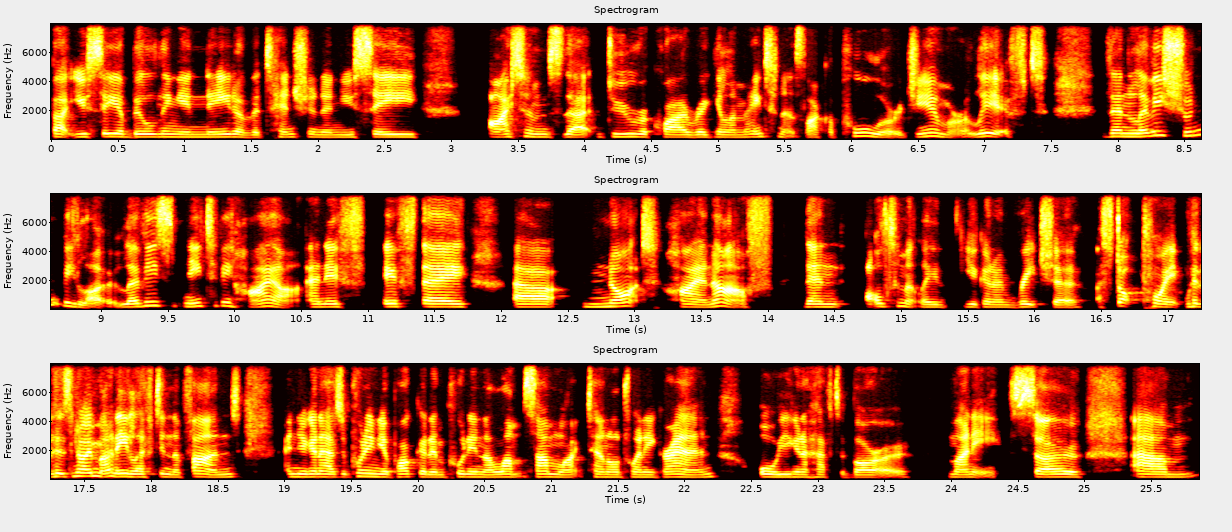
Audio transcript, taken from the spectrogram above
but you see a building in need of attention and you see items that do require regular maintenance, like a pool or a gym or a lift, then levies shouldn't be low. Levies need to be higher. And if if they are not high enough, then ultimately you're going to reach a, a, stop point where there's no money left in the fund and you're going to have to put in your pocket and put in a lump sum like 10 or 20 grand, or you're going to have to borrow money. So, um,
